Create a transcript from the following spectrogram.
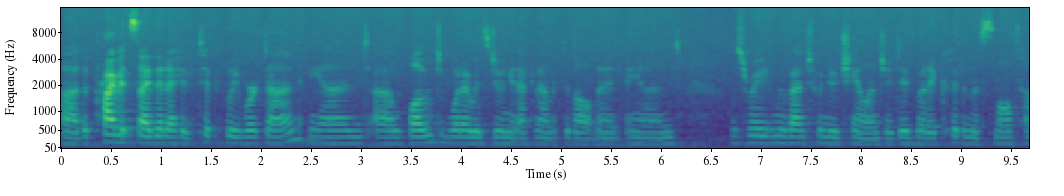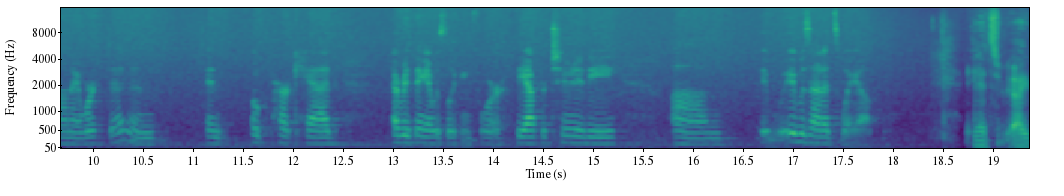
uh, the private side that I had typically worked on, and uh, loved what I was doing in economic development and was ready to move on to a new challenge. I did what I could in the small town I worked in, and, and Oak Park had everything I was looking for. The opportunity, um, it, it was on its way up. And it's, I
